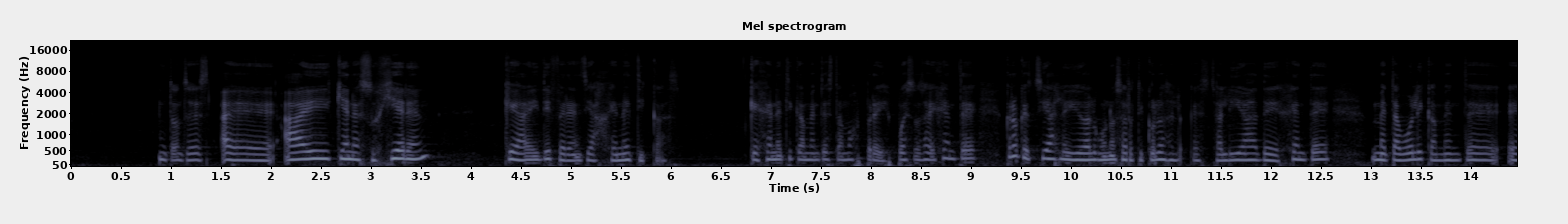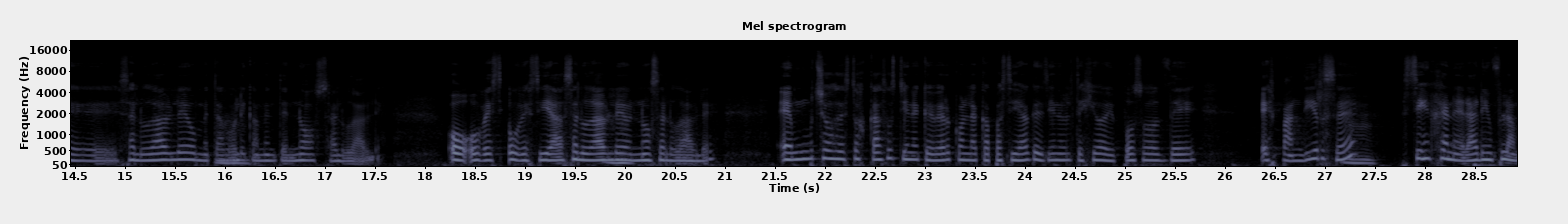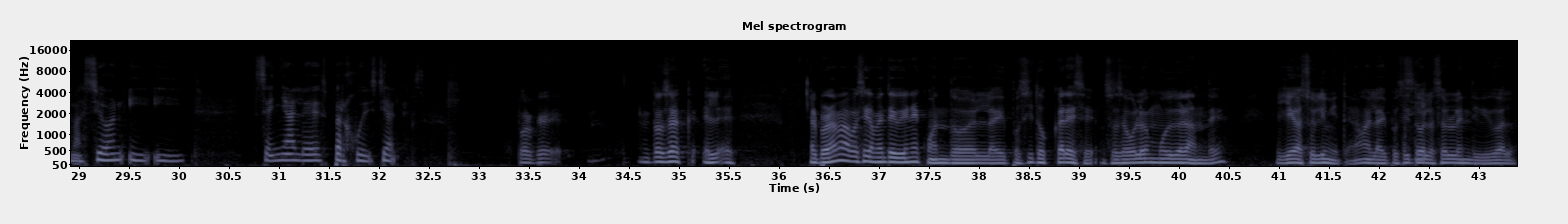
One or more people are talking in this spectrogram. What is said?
Entonces, eh, hay quienes sugieren que hay diferencias genéticas, que genéticamente estamos predispuestos. Hay gente, creo que sí has leído algunos artículos en los que salía de gente metabólicamente eh, saludable o metabólicamente no saludable, o obesidad saludable o no saludable. En muchos de estos casos tiene que ver con la capacidad que tiene el tejido adiposo de expandirse sin generar inflamación y, señales perjudiciales. Porque entonces el, el, problema básicamente viene cuando el adipocito crece, o sea, se vuelve muy grande y llega a su límite, ¿no? El adipocito de la célula individual.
